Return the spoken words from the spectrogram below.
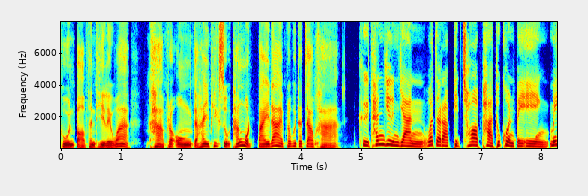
ทูลตอบทันทีเลยว่า ข้าพระองค์จะให้ภิกษุทั้งหมดไปได้พระพุทธเจ้าข้าคือท่านยืนยันว่าจะรับผิดชอบพาทุกคนไปเอง ไม่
